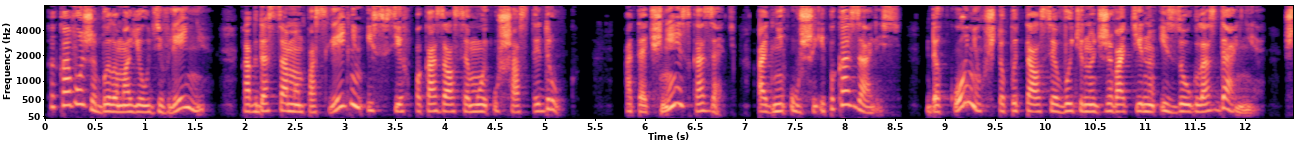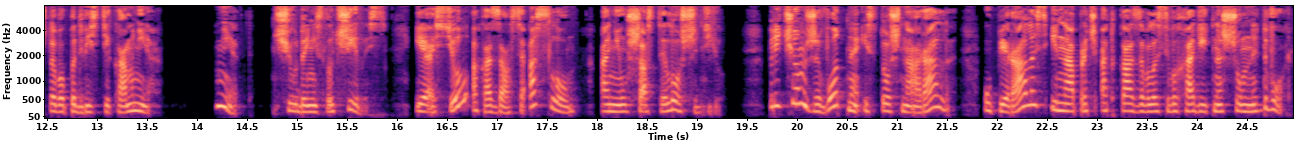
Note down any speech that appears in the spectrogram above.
Каково же было мое удивление, когда самым последним из всех показался мой ушастый друг. А точнее сказать, одни уши и показались. Да конюх, что пытался вытянуть животину из-за угла здания, чтобы подвести ко мне. Нет, Чудо не случилось, и осел оказался ослом, а не ушастой лошадью. Причем животное истошно орало, упиралось и напрочь отказывалось выходить на шумный двор.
